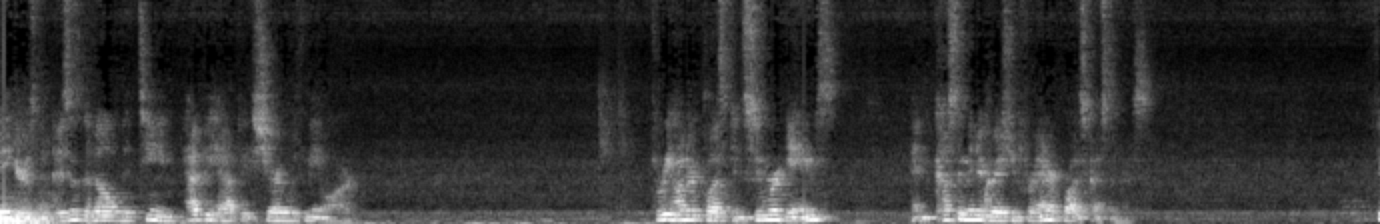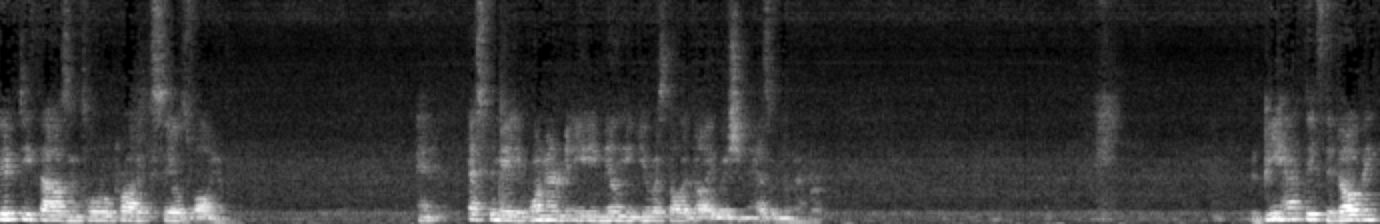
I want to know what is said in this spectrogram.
figures the business development team at bHaptics shared with me are 300 plus consumer games and custom integration for enterprise customers. 50,000 total product sales volume. And estimated 180 million US dollar valuation as of November. The bHaptics development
